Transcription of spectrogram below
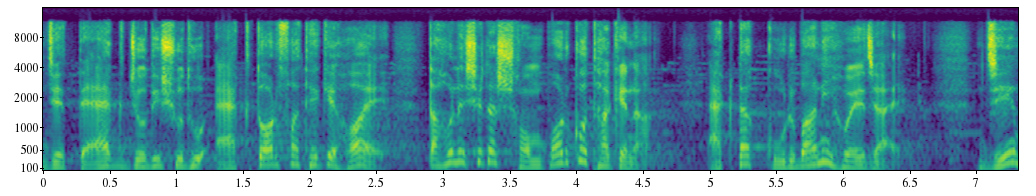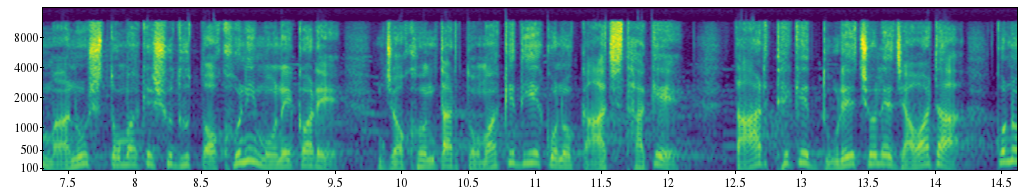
যে ত্যাগ যদি শুধু একতরফা থেকে হয়, তাহলে সেটা সম্পর্ক থাকে না, একটা কুরবানি হয়ে যায়। যে মানুষ তোমাকে শুধু তখনই মনে করে যখন তার তোমাকে দিয়ে কোনো কাজ থাকে, তার থেকে দূরে চলে যাওয়াটা কোনো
